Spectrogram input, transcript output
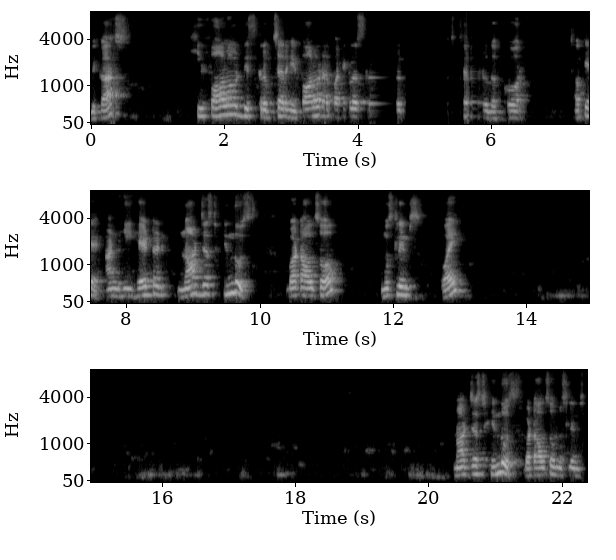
because he followed the scripture. He followed a particular scripture to the core okay and he hated not just hindus but also muslims. Why? Not just hindus but also muslims.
